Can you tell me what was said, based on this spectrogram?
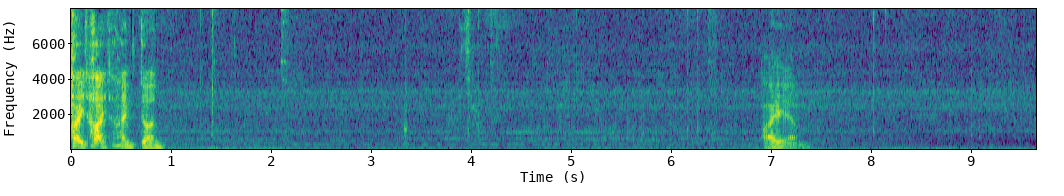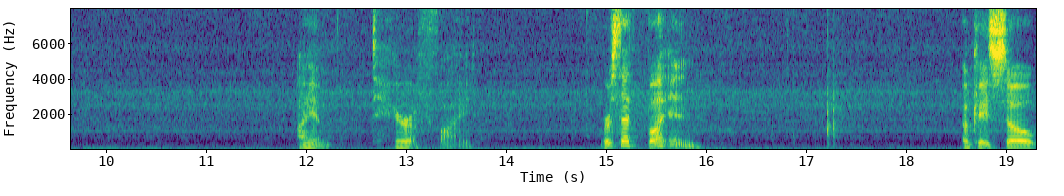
Hide, hide, I'm done. I am. I am terrified. Where's that button? Okay, so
